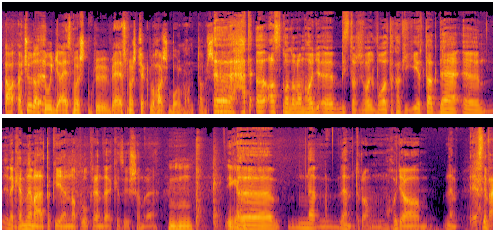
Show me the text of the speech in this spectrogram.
A, a csuda tudja, ezt most, ezt most csak hasból mondtam. Ö, Szóval. Hát ö, azt gondolom, hogy ö, biztos, hogy voltak, akik írtak, de ö, nekem nem álltak ilyen naplók rendelkezésemre. Igen. Ö, nem, nem tudom, hogy a nem, ezt, nem,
